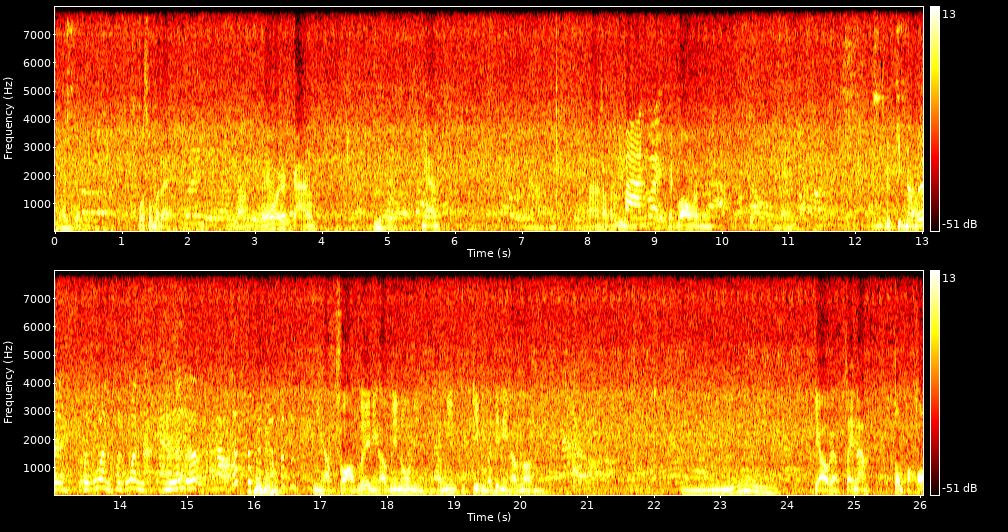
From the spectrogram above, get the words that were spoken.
ไม่ ค่อยเปรี้ยวผสมมาได้ของหนังแม้ว่ากลางคือคนงานมาครับอาทิตย์ปนี้ลาด้วยอยากร้องกันนึกกินจับครับเลยคนอ้วนคนอ้วนน่ะ เนื้อเยอะ นี่ครับชอบเลยนี่ครับเมนูนี่ตรงนี้จิ้มแบบที่นี่ครับรอบนี้อืมเกี๊ยวแบบใส่น้ำต้มปลาคอ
